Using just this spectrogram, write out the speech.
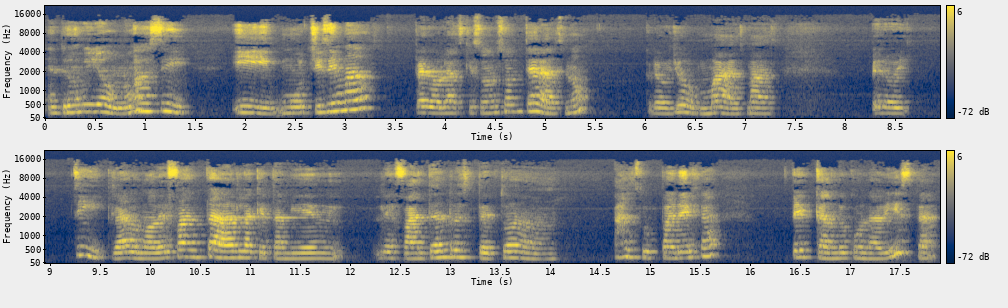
Entre un millón, ¿no? Ah, sí, y muchísimas, pero las que son solteras, ¿no? Creo yo, más, más. Pero Sí, claro, no ha de faltar la que también le falta el respeto a, su pareja pecando con la vista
